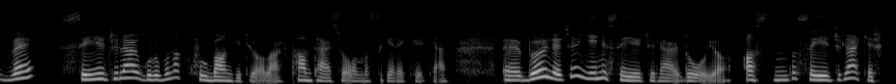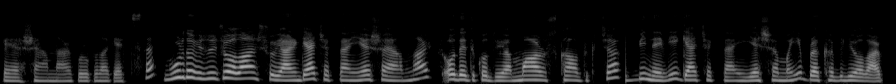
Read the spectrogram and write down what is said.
ve seyirciler grubuna kurban gidiyorlar, tam tersi olması gerekirken. Böylece yeni seyirciler doğuyor. Aslında seyirciler keşke yaşayanlar grubuna geçse. Burada üzücü olan şu, yani gerçekten yaşayanlar o dedikoduya maruz kaldıkça bir nevi gerçekten yaşamayı bırakabiliyorlar.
